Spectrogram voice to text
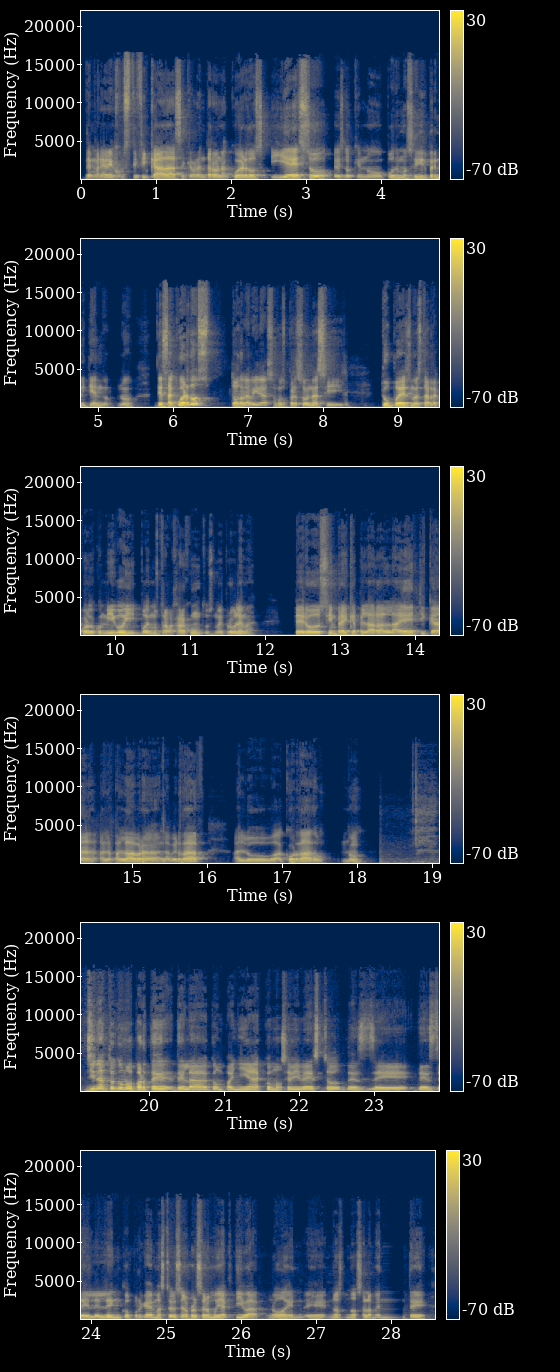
de manera injustificada, se quebrantaron acuerdos y eso es lo que no podemos seguir permitiendo, ¿no? Desacuerdos toda la vida, somos personas y tú puedes no estar de acuerdo conmigo y podemos trabajar juntos, no hay problema, pero siempre hay que apelar a la ética, a la palabra, a la verdad, a lo acordado, ¿no? Gina, tú como parte de la compañía, ¿cómo se vive esto desde, desde el elenco? Porque además tú eres una persona muy activa, ¿no? En, eh, no, no, solamente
